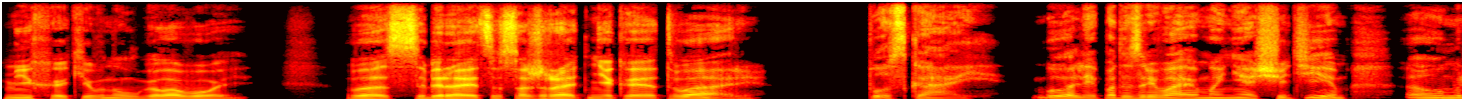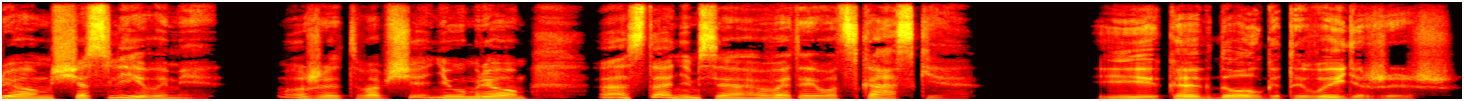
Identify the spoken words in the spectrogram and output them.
Миха кивнул головой. Вас собирается сожрать некая тварь. Пускай. Более подозреваемый не ощутим, а умрем счастливыми. Может, вообще не умрем, а останемся в этой вот сказке. И как долго ты выдержишь?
